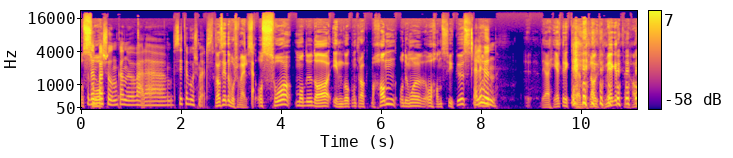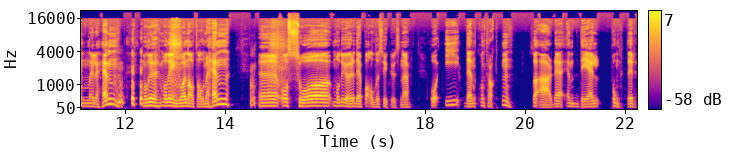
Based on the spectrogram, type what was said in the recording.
Og Og så den personen kan jo være sitte hvor som helst. kan sitte hvor som helst. Og så må du da inngå kontrakt med han og, du må, og hans sykehus. Eller hun. det er helt riktig. Jeg beklager meget. Han eller hen. Må du, må du inngå en avtale med hen. Eh, og så må du gjøre det på alle sykehusene. Og i den kontrakten så er det en del punkter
